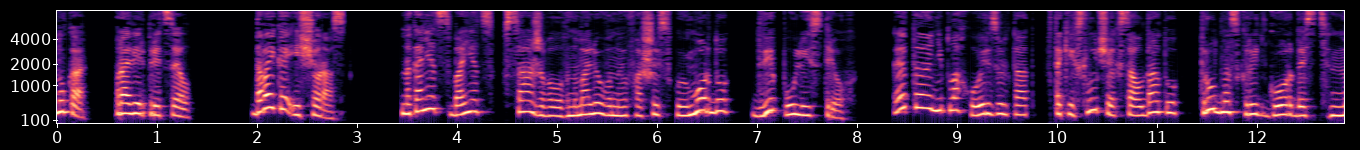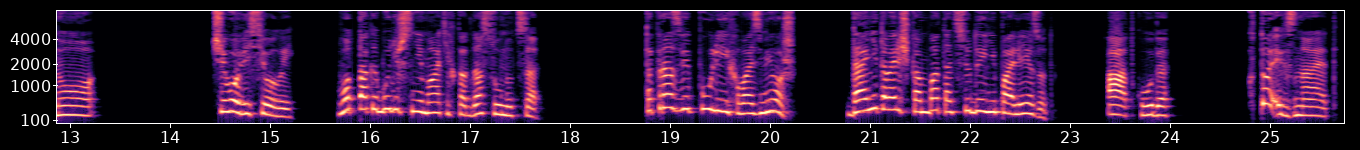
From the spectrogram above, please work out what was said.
Ну-ка, проверь прицел. Давай-ка еще раз. Наконец боец всаживал в намалеванную фашистскую морду две пули из трех. Это неплохой результат. В таких случаях солдату трудно скрыть гордость, но... Чего веселый? Вот так и будешь снимать их, когда сунутся. Так разве пули их возьмешь? Да они, товарищ комбат, отсюда и не полезут. А откуда? Кто их знает?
